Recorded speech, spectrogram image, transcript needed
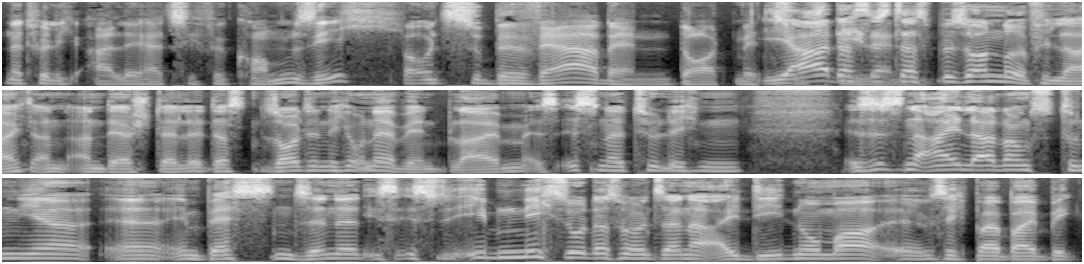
natürlich alle herzlich willkommen, sich bei uns zu bewerben, dort mit Ja, das ist das Besondere vielleicht an, an der Stelle. Das sollte nicht unerwähnt bleiben. Es ist natürlich ein, es ist ein Einladungsturnier äh, im besten Sinne. Es ist eben nicht so, dass man mit seiner ID-Nummer äh, sich bei, bei Big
